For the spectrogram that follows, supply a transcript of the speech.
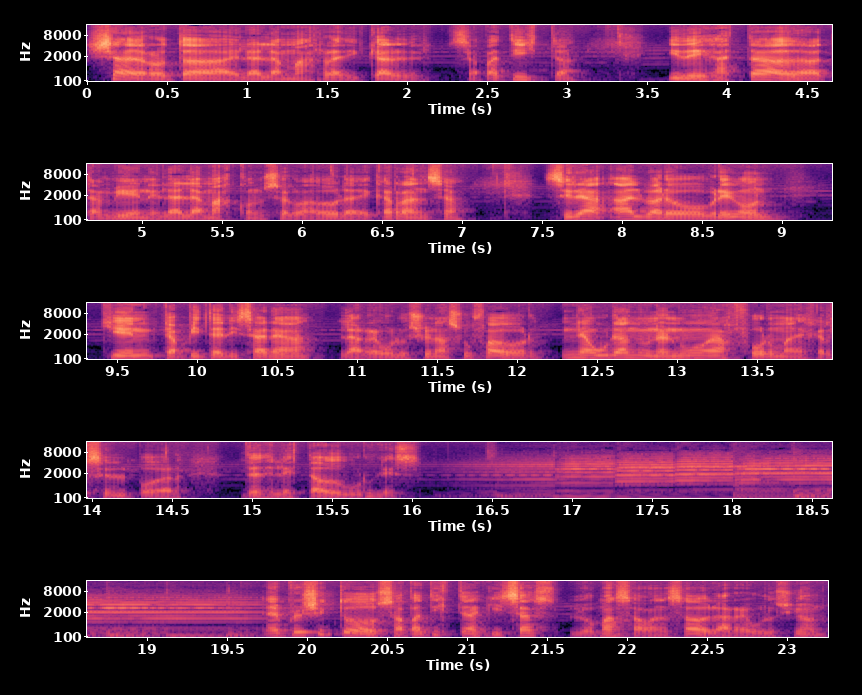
ya derrotada el ala más radical zapatista y desgastada también el ala más conservadora de Carranza, será Álvaro Obregón quien capitalizará la revolución a su favor, inaugurando una nueva forma de ejercer el poder desde el Estado burgués. El proyecto zapatista, quizás lo más avanzado de la revolución,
